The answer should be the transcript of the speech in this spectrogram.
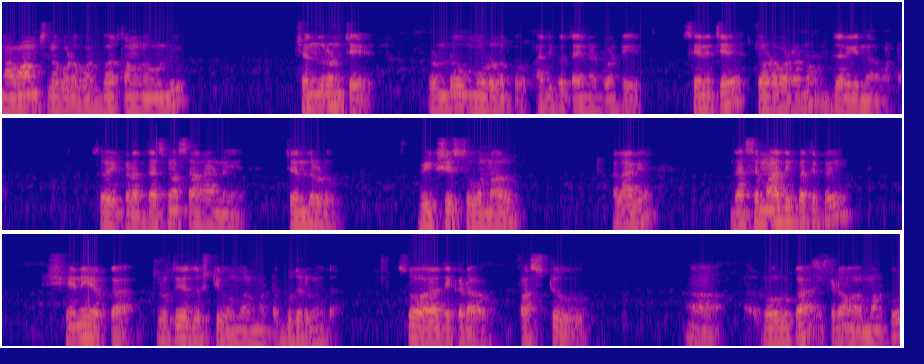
నవాంశలో కూడా వర్గోత్తంలో ఉండి చంద్రునిచే రెండు మూడులకు అధిపతి అయినటువంటి శనిచే చూడబడడం జరిగిందనమాట సో ఇక్కడ దశమ స్థానాన్ని చంద్రుడు వీక్షిస్తూ ఉన్నారు. అలాగే దశమాధిపతిపై శని యొక్క తృతీయ దృష్టి ఉందన్నమాట బుధుడి మీద. సో అది ఇక్కడ ఫస్ట్ రోలుగా ఇక్కడ మనకు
